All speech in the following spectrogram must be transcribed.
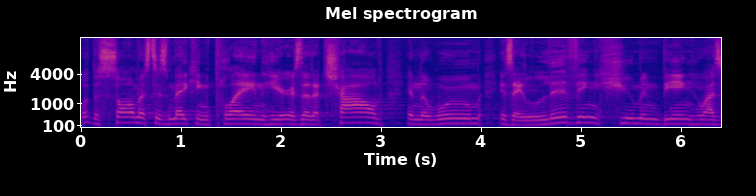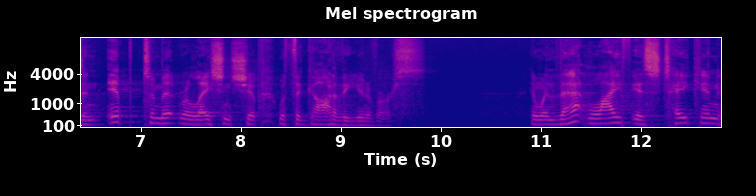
What the psalmist is making plain here is that a child in the womb is a living human being who has an intimate relationship with the God of the universe. And when that life is taken,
